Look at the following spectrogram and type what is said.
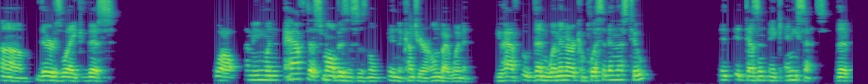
um, there's like this. Well, I mean, when half the small businesses in the, in the country are owned by women, you have then women are complicit in this too. It, it doesn't make any sense. The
